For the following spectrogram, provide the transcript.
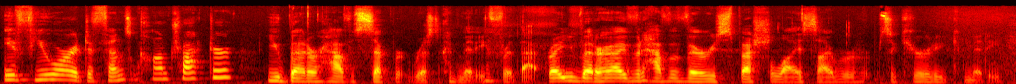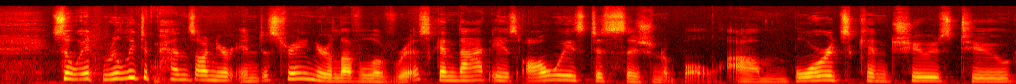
If you are a defense contractor, you better have a separate risk committee for that, right? You better even have a very specialized cybersecurity committee. So it really depends on your industry and your level of risk, and that is always decisionable. Um, boards can choose to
